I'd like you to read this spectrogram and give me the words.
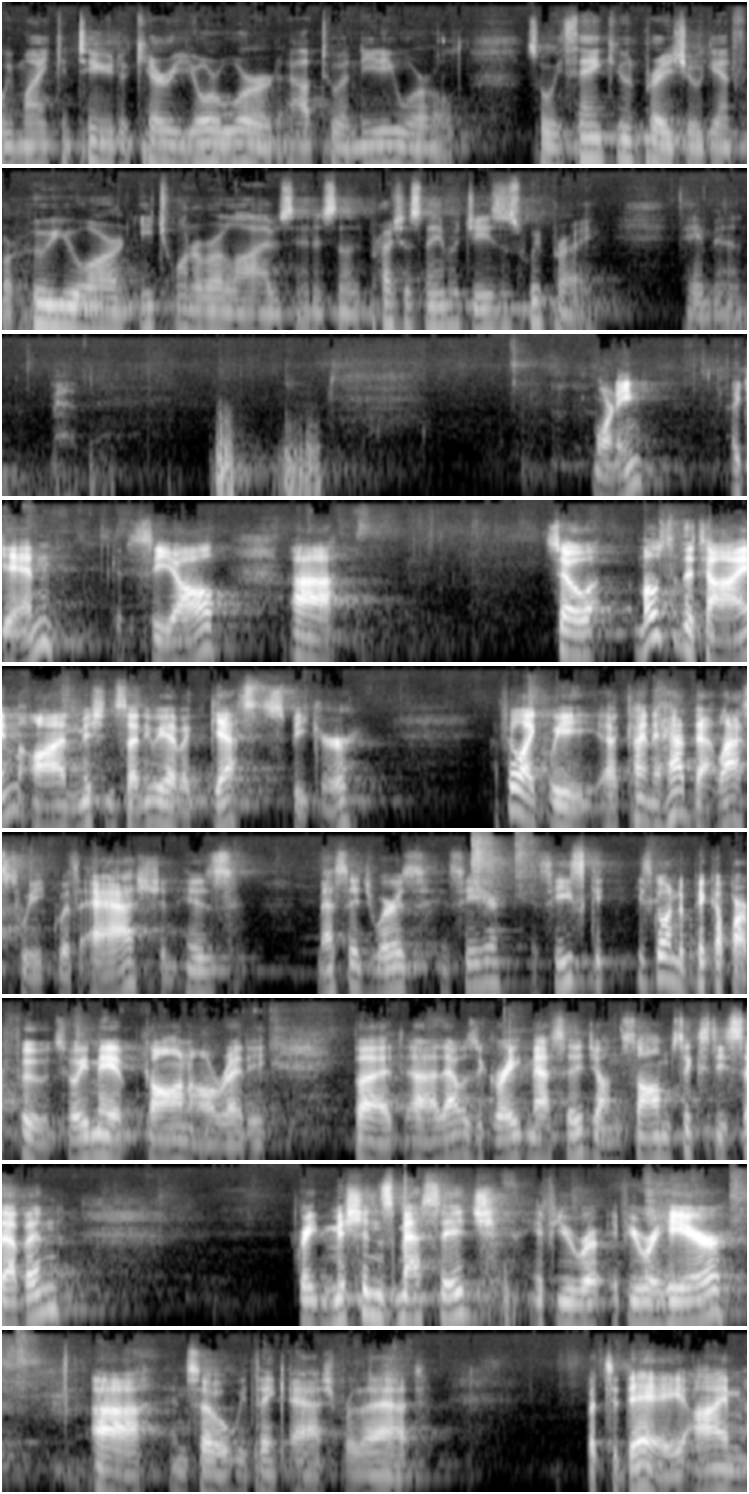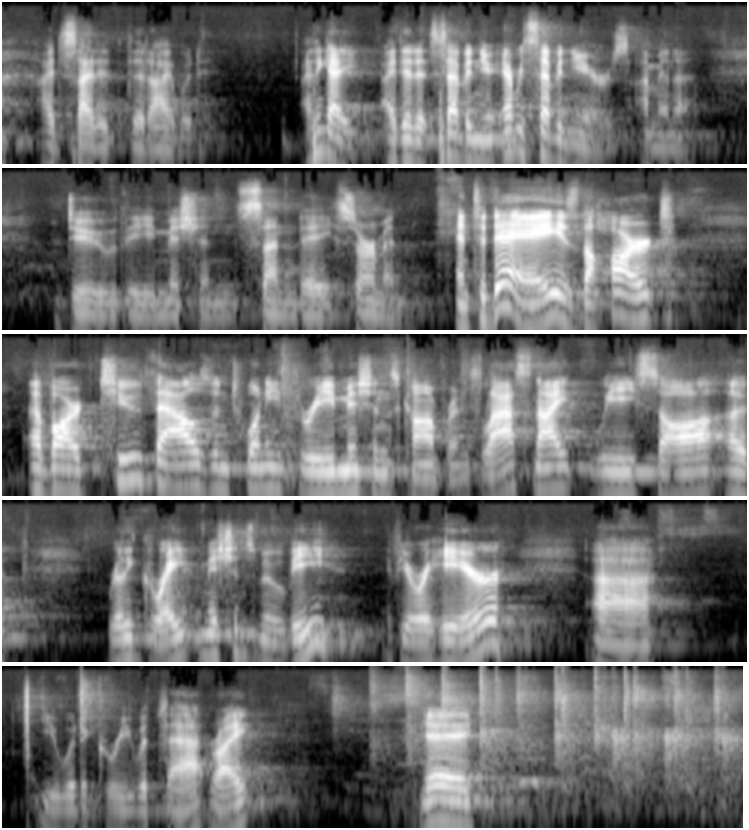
we might continue to carry your word out to a needy world. So we thank you and praise you again for who you are in each one of our lives. And it's in the precious name of Jesus we pray. Amen. Morning again. Good to see y'all. Uh, so, most of the time on Mission Sunday, we have a guest speaker. I feel like we uh, kind of had that last week with Ash and his message. Where is, is he here? Is he's, he's going to pick up our food, so he may have gone already. But uh, that was a great message on Psalm 67. Great missions message if you were, if you were here. Uh, and so we thank Ash for that. But today, I'm, I decided that I would, I think I, I did it seven every seven years, I'm going to do the Mission Sunday sermon. And today is the heart of our 2023 missions conference. Last night, we saw a really great missions movie if you were here, uh, you would agree with that, right? Yay.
